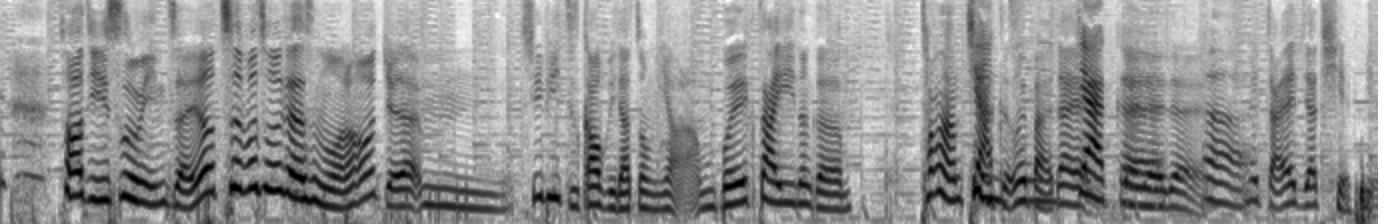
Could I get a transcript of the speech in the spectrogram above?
超级素名嘴，又吃不出个什么，然后觉得嗯，CP 值高比较重要啦，我们不会在意那个。通常价格会摆在价格，对对对，会摆在比较前面，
